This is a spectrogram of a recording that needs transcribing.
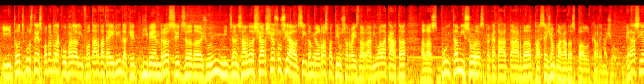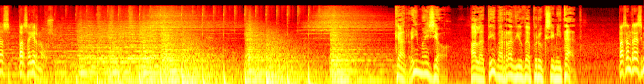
I tots vostès poden recuperar l'Infotard de Daily d'aquest divendres 16 de juny mitjançant les xarxes socials i també els respectius serveis de ràdio a la carta a les 8 emissores que cada tarda passegen plegades pel carrer Major. Gràcies per seguir-nos. Carrer Major, a la teva ràdio de proximitat. Passen 3 minuts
